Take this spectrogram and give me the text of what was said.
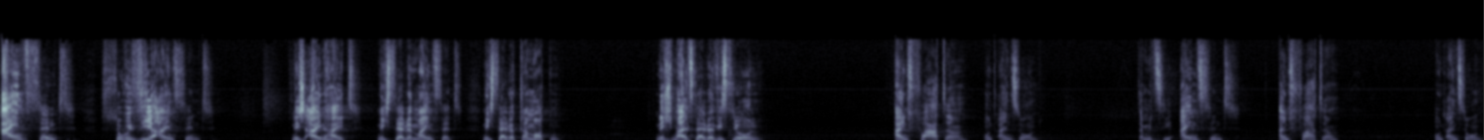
eins sind, so wie wir eins sind. Nicht Einheit, nicht selbe Mindset, nicht selbe Klamotten, nicht mal selbe Vision. Ein Vater und ein Sohn, damit sie eins sind. Ein Vater und ein Sohn.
